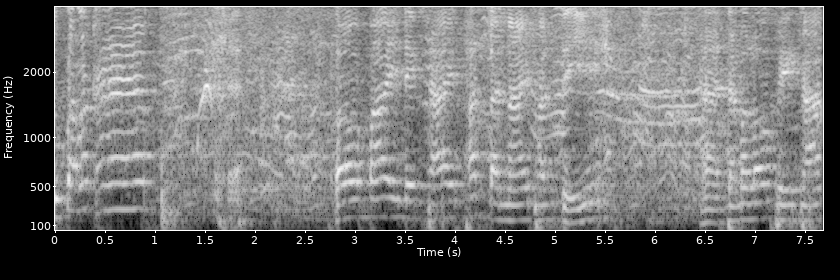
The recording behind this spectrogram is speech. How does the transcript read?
ถูกต้องแล้วครับ ต่อไปเด็กชายทัศนายพันศรีอ่าจะมาร้องเพลงช้าง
